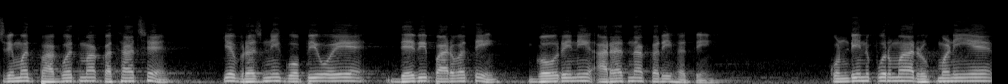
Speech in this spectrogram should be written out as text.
શ્રીમદ ભાગવતમાં કથા છે કે વ્રજની ગોપીઓએ દેવી પાર્વતી ગૌરીની આરાધના કરી હતી. કુંડિનપુરમાં રૂકમણીએ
